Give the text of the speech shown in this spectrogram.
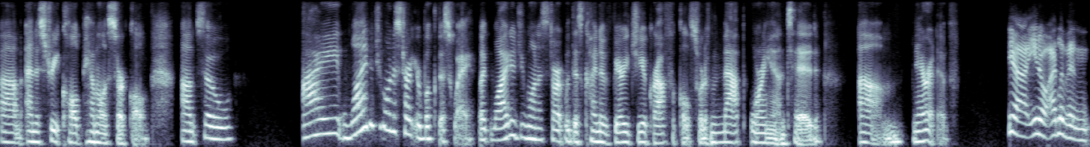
um, and a street called Pamela Circle. Um, so I why did you want to start your book this way? Like why did you want to start with this kind of very geographical sort of map oriented um narrative? Yeah, you know, I live in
